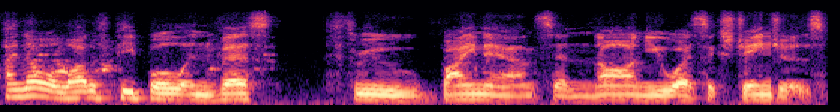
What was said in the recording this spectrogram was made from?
I know a lot of people invest through Binance and non-U.S. exchanges.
